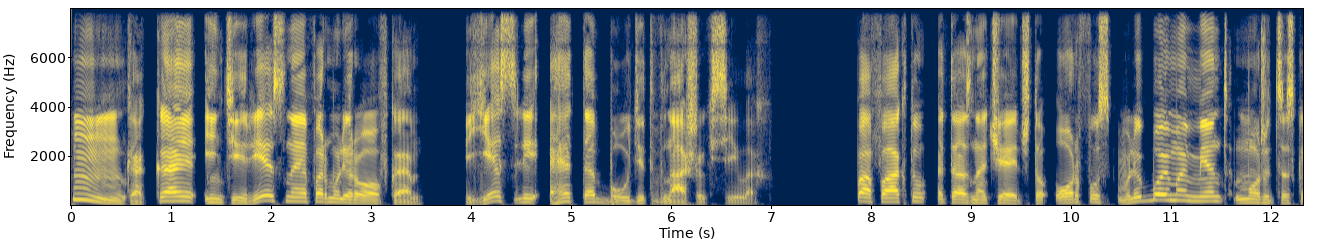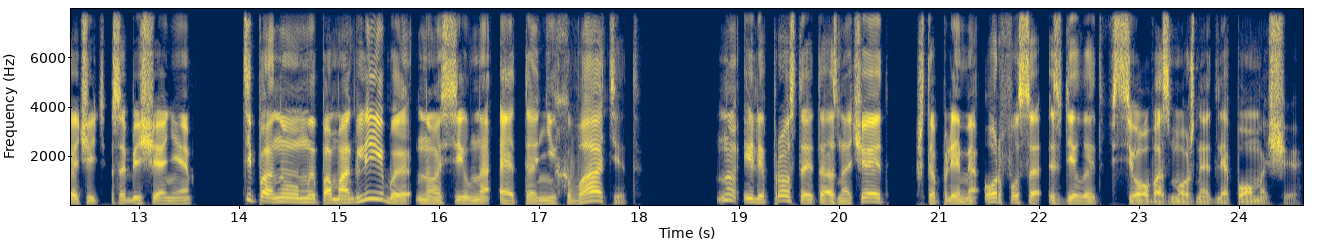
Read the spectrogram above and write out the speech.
Хм, какая интересная формулировка. Если это будет в наших силах. По факту это означает, что Орфус в любой момент может соскочить с обещания. Типа, ну, мы помогли бы, но сил на это не хватит. Ну, или просто это означает, что племя Орфуса сделает все возможное для помощи.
